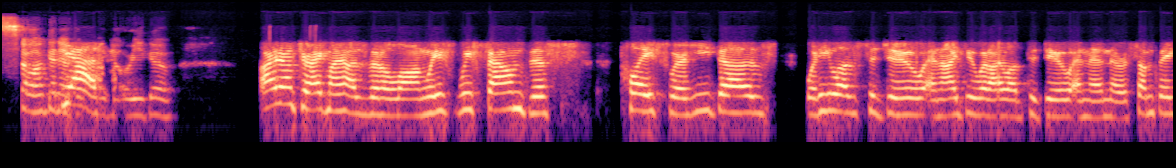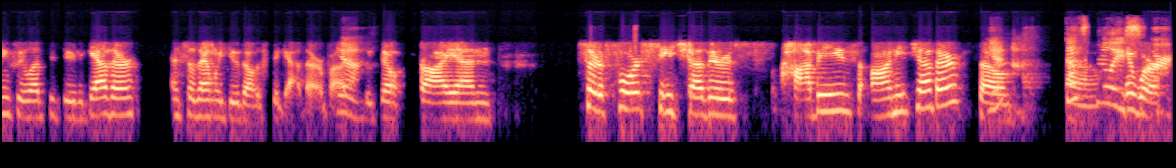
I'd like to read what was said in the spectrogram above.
So I'm gonna yes. find out where you go. I don't drag my husband along. We we found this place where he does what he loves to do, and I do what I love to do, and then there are some things we love to do together and so then we do those together but yeah. we don't try and sort of force each other's hobbies on each other so yeah, that's uh, really it smart works.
